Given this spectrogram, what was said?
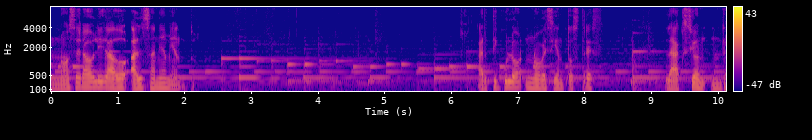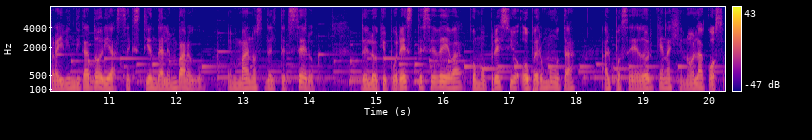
no será obligado al saneamiento. Artículo 903. La acción reivindicatoria se extiende al embargo en manos del tercero, de lo que por éste se deba como precio o permuta al poseedor que enajenó la cosa.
